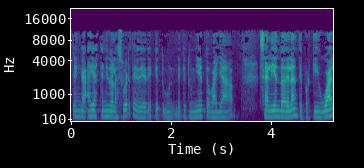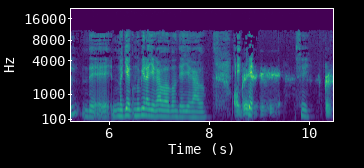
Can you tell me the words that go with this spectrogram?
tenga, hayas tenido la suerte de, que tu, de que tu nieto vaya saliendo adelante, porque igual de, no, no hubiera llegado a donde ha llegado. Hombre, eh, sí. Pues,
